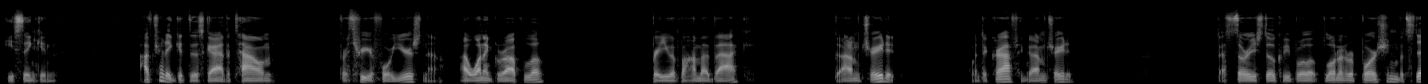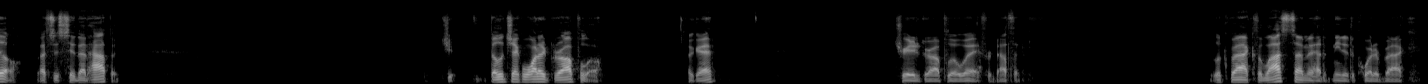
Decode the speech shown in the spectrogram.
He's thinking, I've tried to get this guy out of town for three or four years now. I wanted Garoppolo. Brady went behind my back. Got him traded. Went to Kraft and got him traded. That story still could be blown out of proportion, but still, let's just say that happened. Belichick wanted Garoppolo. Okay? Traded Garoppolo away for nothing. Look back, the last time they had needed a quarterback,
